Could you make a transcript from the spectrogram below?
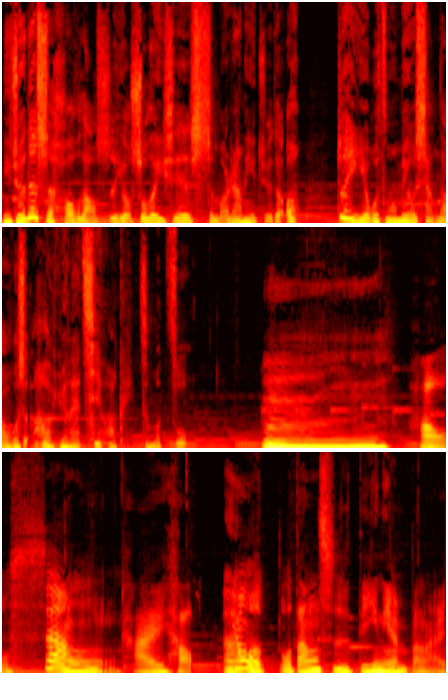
你觉得那时候老师有说了一些什么，让你觉得哦，对耶，我怎么没有想到，或是哦，原来计划可以这么做？嗯，好像还好，因为我我当时第一年本来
